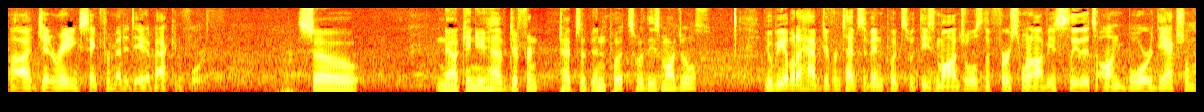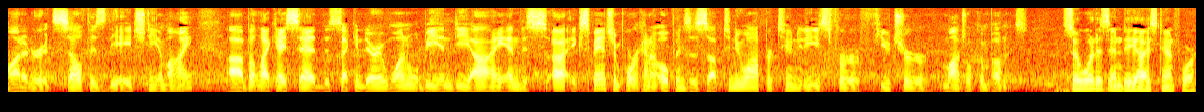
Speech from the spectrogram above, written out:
uh, generating sync for metadata back and forth. So, now can you have different types of inputs with these modules? You'll be able to have different types of inputs with these modules. The first one, obviously, that's on board the actual monitor itself is the HDMI. Uh, but like I said, the secondary one will be NDI, and this uh, expansion port kind of opens us up to new opportunities for future module components. So, what does NDI stand for?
